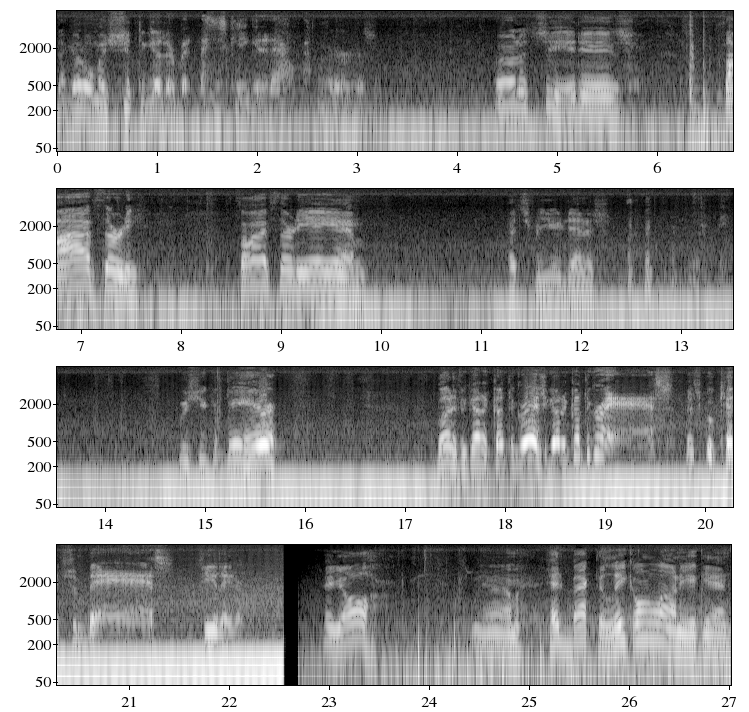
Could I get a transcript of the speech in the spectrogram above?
So I got all my shit together, but I just can't get it out. There it is. Uh, let's see, it is 5.30. 5.30 a.m. That's for you, Dennis. Wish you could be here. But if you got to cut the grass, you got to cut the grass. Let's go catch some bass. See you later. Hey, y'all. I'm heading back to Lake Ontelaunee again.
